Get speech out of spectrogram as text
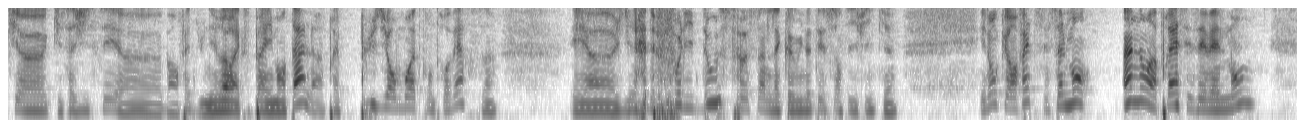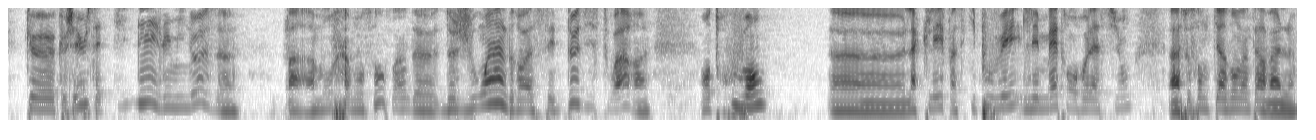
qu'il s'agissait euh, bah, en fait d'une erreur expérimentale après plusieurs mois de controverse et euh, je dirais de folie douce au sein de la communauté scientifique. Et donc en fait c'est seulement un an après ces événements que, j'ai eu cette idée lumineuse, à mon, sens, hein, de, joindre ces deux histoires en trouvant euh, la clé, enfin ce qui pouvait les mettre en relation à 75 ans d'intervalle.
